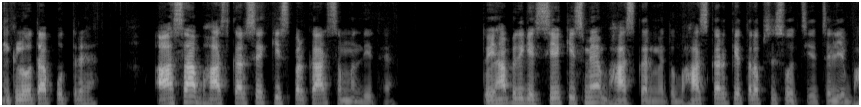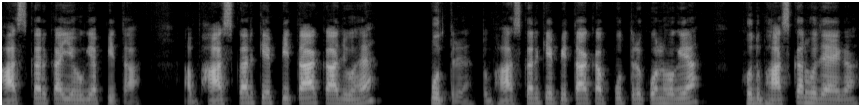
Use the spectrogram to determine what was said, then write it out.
इकलौता पुत्र है। आशा भास्कर से किस प्रकार संबंधित है? तो यहाँ पे देखिए, से किसमें? भास्कर में। तो भास्कर के तरफ़ से सोचिए। चलिए, भास्कर का ये हो गया पिता। अब भास्कर के पिता का जो है, पुत्र। तो भास्कर के पिता का पुत्र कौन हो गया? खुद भास्कर हो जाएगा।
